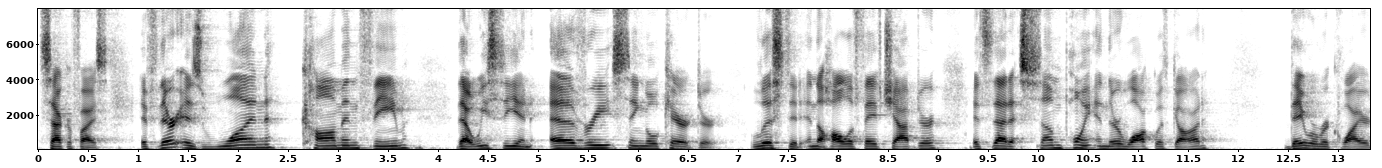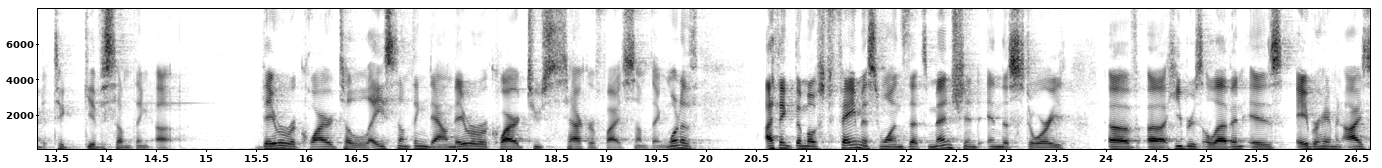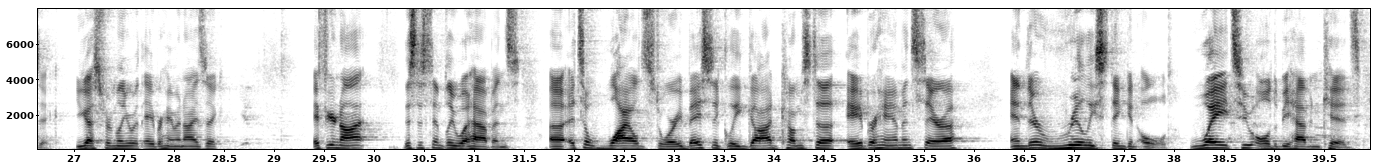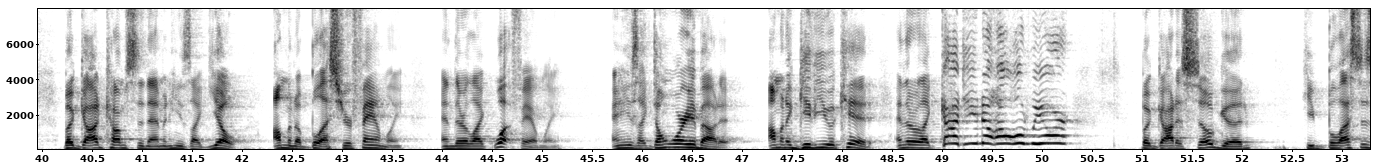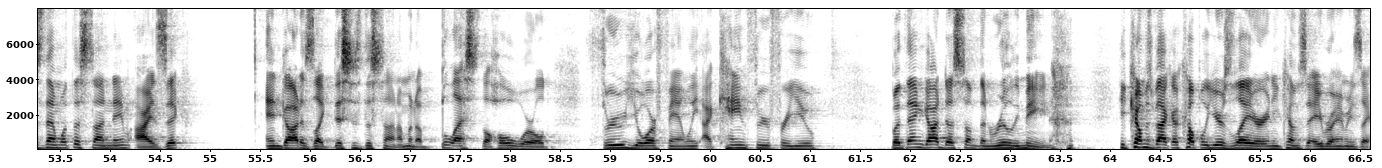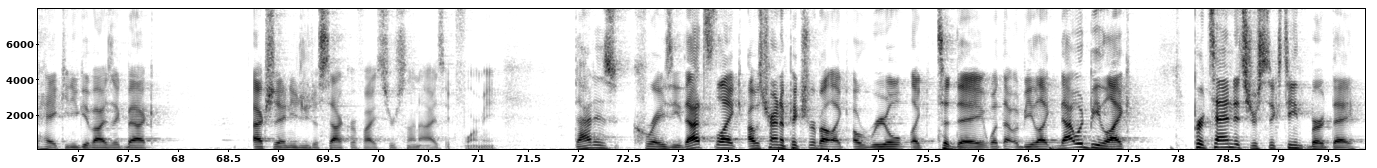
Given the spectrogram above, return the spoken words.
Sacrifice. If there is one common theme that we see in every single character listed in the Hall of Faith chapter, it's that at some point in their walk with God, they were required to give something up. They were required to lay something down. They were required to sacrifice something. One of, I think, the most famous ones that's mentioned in the story of uh, Hebrews 11 is Abraham and Isaac. You guys familiar with Abraham and Isaac? Yep. If you're not, this is simply what happens. Uh, it's a wild story. Basically, God comes to Abraham and Sarah, and they're really stinking old, way too old to be having kids. But God comes to them and He's like, Yo, I'm gonna bless your family. And they're like, What family? And He's like, Don't worry about it. I'm gonna give you a kid. And they're like, God, do you know how old we are? But God is so good. He blesses them with a son named Isaac. And God is like, This is the son. I'm gonna bless the whole world through your family. I came through for you. But then God does something really mean. he comes back a couple years later and he comes to Abraham and he's like, Hey, can you give Isaac back? Actually, I need you to sacrifice your son Isaac for me. That is crazy. That's like, I was trying to picture about like a real, like today, what that would be like. That would be like, pretend it's your 16th birthday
